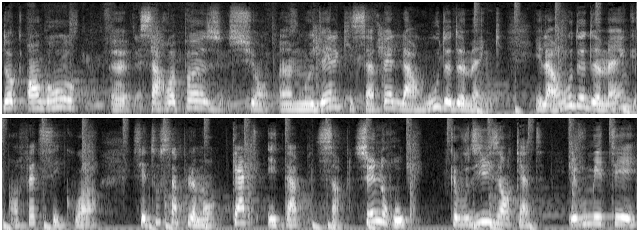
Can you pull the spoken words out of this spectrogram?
Donc en gros, euh, ça repose sur un modèle qui s'appelle la roue de Deming. Et la roue de Deming, en fait, c'est quoi? C'est tout simplement quatre étapes simples. C'est une roue que vous divisez en quatre et vous mettez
